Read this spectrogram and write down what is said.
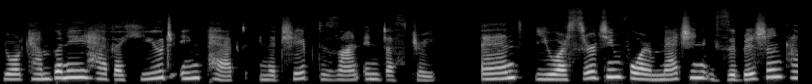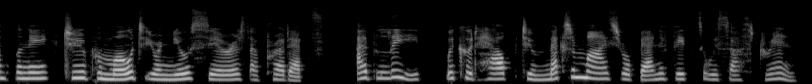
your company have a huge impact in the chip design industry, and you are searching for a matching exhibition company to promote your new series of products. I believe we could help to maximize your benefits with our strength.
